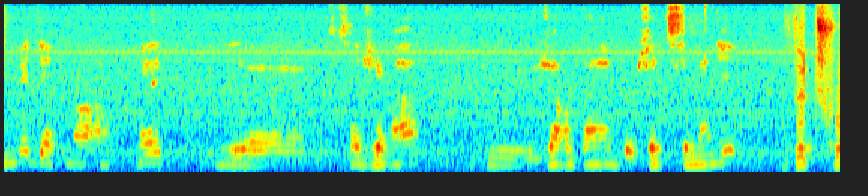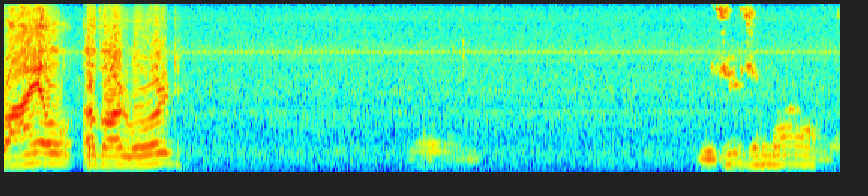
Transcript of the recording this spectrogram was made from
immédiatement après, il euh, s'agira du jardin de Gethsemane, the trial of our Lord, euh, le jugement euh,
